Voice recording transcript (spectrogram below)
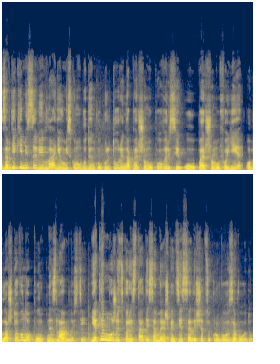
Завдяки місцевій владі у міському будинку культури на першому поверсі у першому фоє облаштовано пункт незламності, яким можуть скористатися мешканці селища цукрового заводу.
